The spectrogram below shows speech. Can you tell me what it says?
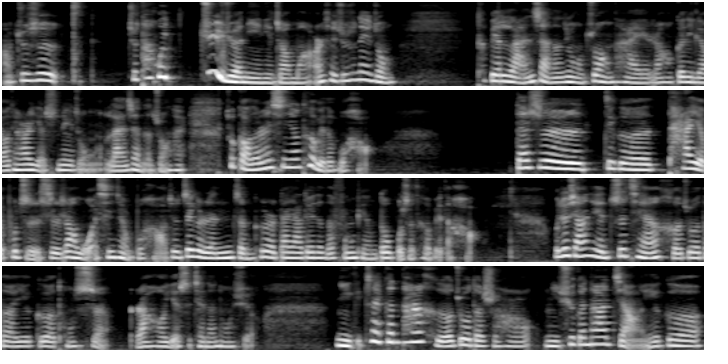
啊，就是就他会拒绝你，你知道吗？而且就是那种特别懒散的那种状态，然后跟你聊天也是那种懒散的状态，就搞得人心情特别的不好。”但是这个他也不只是让我心情不好，就这个人整个大家对他的风评都不是特别的好。我就想起之前合作的一个同事，然后也是前端同学。你在跟他合作的时候，你去跟他讲一个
